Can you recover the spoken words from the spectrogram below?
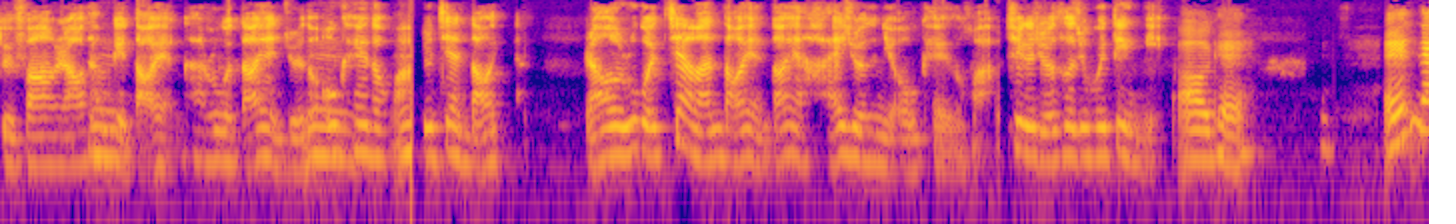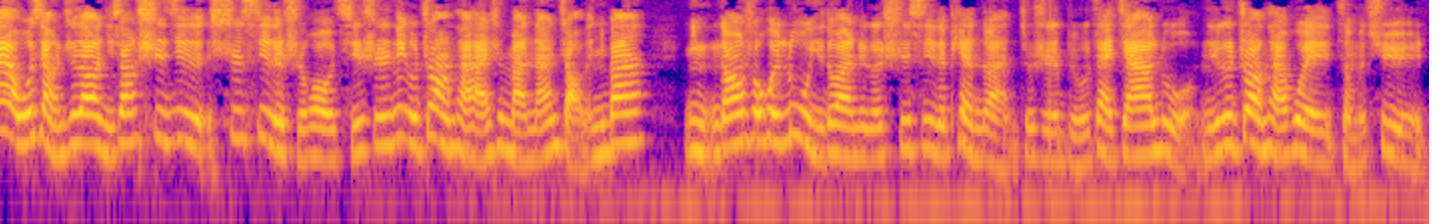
对方，然后他们嗯给导演看。如果导演觉得嗯 OK 的话，就见导演。然后如果见完导演，导演还觉得你 OK 的话，这个角色就会定你。OK，哎，那我想知道，你像试戏试戏的时候，其实那个状态还是蛮难找的。你一般，你你刚刚说会录一段这个试戏的片段，就是比如在家录，你这个状态会怎么去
